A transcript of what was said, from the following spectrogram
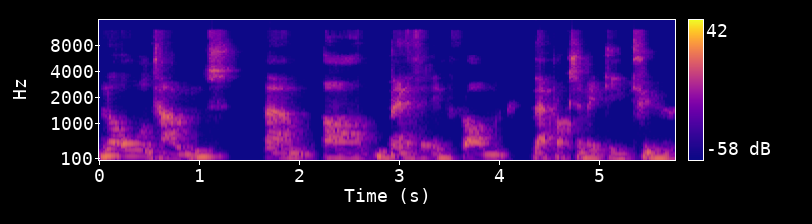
not all towns um, are benefiting from their proximity to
